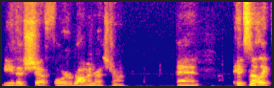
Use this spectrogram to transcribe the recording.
be the chef for a ramen restaurant, and it's not like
